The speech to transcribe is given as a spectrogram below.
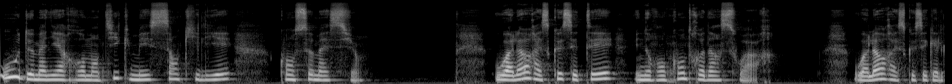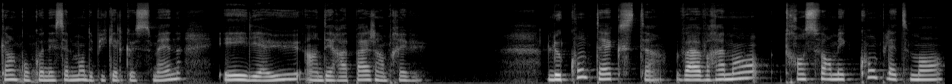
ou de manière romantique mais sans qu'il y ait consommation Ou alors est-ce que c'était une rencontre d'un soir? Ou alors est-ce que c'est quelqu'un qu'on connaît seulement depuis quelques semaines et il y a eu un dérapage imprévu? Le contexte va vraiment transformer complètement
